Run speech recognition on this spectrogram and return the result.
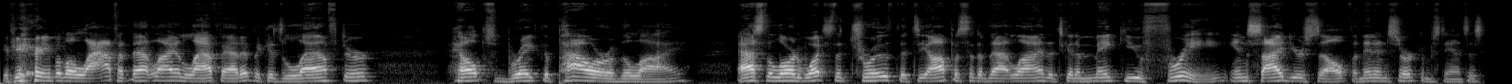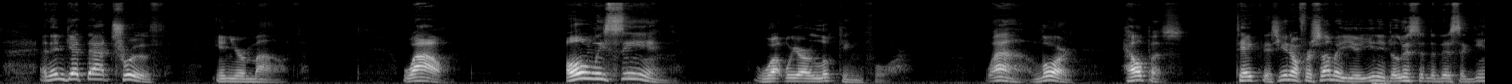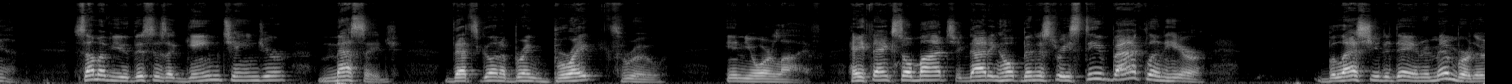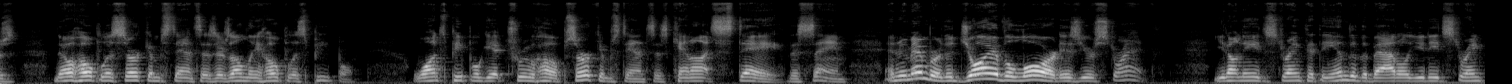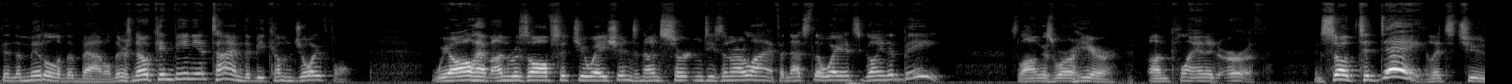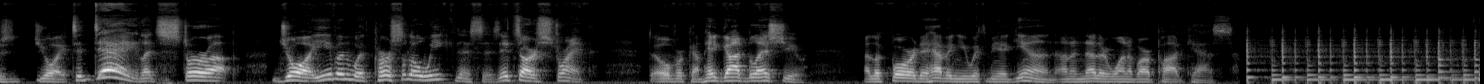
If you're able to laugh at that lie, laugh at it because laughter helps break the power of the lie. Ask the Lord, what's the truth that's the opposite of that lie that's going to make you free inside yourself and then in circumstances, and then get that truth in your mouth. Wow. Only seeing what we are looking for. Wow. Lord, help us take this. You know, for some of you, you need to listen to this again. Some of you, this is a game changer message that's going to bring breakthrough in your life. Hey, thanks so much. Igniting Hope Ministry, Steve Backlund here. Bless you today. And remember, there's no hopeless circumstances, there's only hopeless people. Once people get true hope, circumstances cannot stay the same. And remember, the joy of the Lord is your strength. You don't need strength at the end of the battle, you need strength in the middle of the battle. There's no convenient time to become joyful. We all have unresolved situations and uncertainties in our life, and that's the way it's going to be as long as we're here on planet Earth. And so today, let's choose joy. Today, let's stir up joy, even with personal weaknesses. It's our strength to overcome. Hey, God bless you. I look forward to having you with me again on another one of our podcasts.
